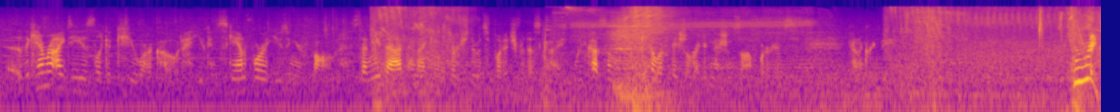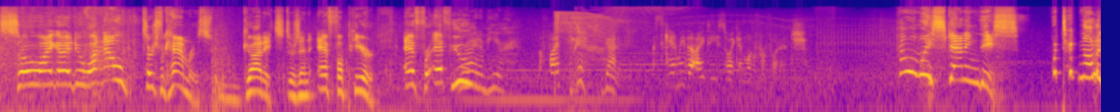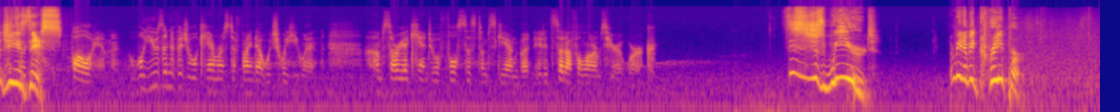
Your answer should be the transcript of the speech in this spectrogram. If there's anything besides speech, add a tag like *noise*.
Uh, the camera ID is like a QR code. You can scan for it using your phone. Send me that, and I can search through its footage for this guy. We've got some killer facial recognition software. It's kind of creepy. Great, so I gotta do what now? Search for cameras. Got it. There's an F up here. F for F you. Alright, I'm here. Find, Okay, got it. scan me the ID so I can look for footage. How am I scanning this? What technology is this? Follow him. We'll use individual cameras to find out which way he went. I'm sorry I can't do a full system scan, but it had set off alarms here at work. This is just weird. I mean, a big creeper.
